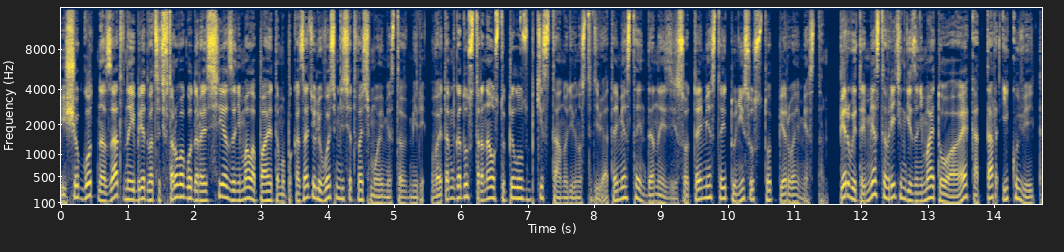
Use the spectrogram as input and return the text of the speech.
Еще год назад, в ноябре 22 года, Россия занимала по этому показателю 88 место в мире. В этом году страна уступила Узбекистану 99 место, Индонезии 100 место и Тунису 101 место. Первые три места в рейтинге занимают ОАЭ, Катар и Кувейт.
